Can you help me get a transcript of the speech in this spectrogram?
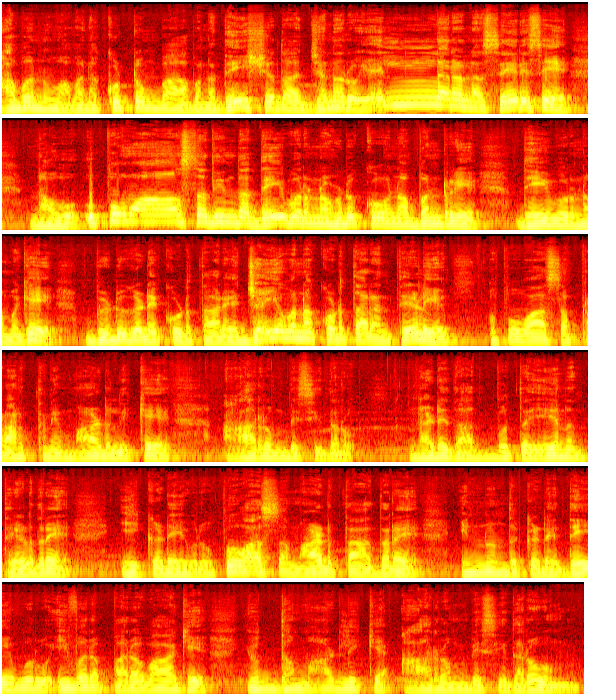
ಅವನು ಅವನ ಕುಟುಂಬ, ಅವನ ದೇಶದ ಜನರು ಎಲ್ಲರನ್ನ ಸೇರಿಸಿ ನಾವು ಉಪವಾಸದಿಂದ ದೇವರನ್ನು ಹುಡುಕೋಣ ಬನ್ರಿ. ದೇವರು ನಮಗೆ ಬಿಡುಗಡೆ ಕೊಡ್ತಾರೆ, ಜಯವನ್ನು ಕೊಡ್ತಾರೆ ಅಂತೇಳಿ ಉಪವಾಸ ಪ್ರಾರ್ಥನೆ ಮಾಡಲಿಕ್ಕೆ ಆರಂಭಿಸಿದರು. ನಡೆದ ಅದ್ಭುತ ಏನಂತ ಹೇಳಿದ್ರೆ, ಈ ಕಡೆ ಇವರು ಉಪವಾಸ ಮಾಡ್ತಾ ಇದ್ದಾರೆ, ಇನ್ನೊಂದು ಕಡೆ ದೇವರು ಇವರ ಪರವಾಗಿ ಯುದ್ಧ ಮಾಡಲಿಕ್ಕೆ ಆರಂಭಿಸಿದರು.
